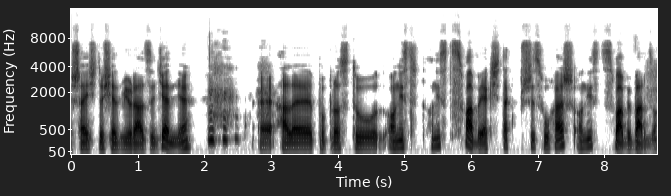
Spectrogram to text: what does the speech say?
6 do 7 razy dziennie. E, ale po prostu on jest, on jest słaby. Jak się tak przysłuchasz, on jest słaby bardzo.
